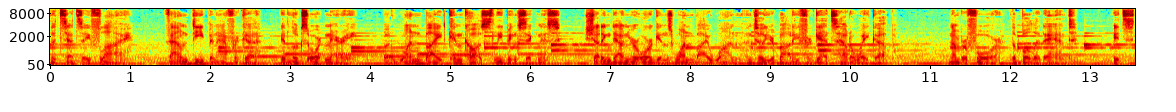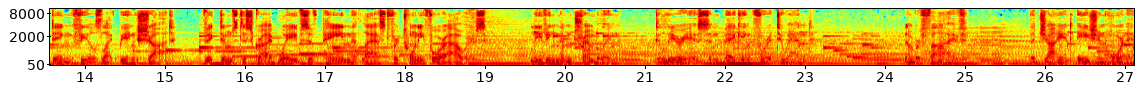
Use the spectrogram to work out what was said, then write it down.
The tsetse fly. Found deep in Africa, it looks ordinary, but one bite can cause sleeping sickness, shutting down your organs one by one until your body forgets how to wake up. Number 4. The bullet ant. Its sting feels like being shot. Victims describe waves of pain that last for 24 hours, leaving them trembling, delirious, and begging for it to end. Number 5. The giant Asian hornet.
